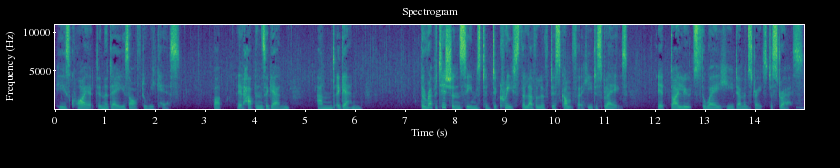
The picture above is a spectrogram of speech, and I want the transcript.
He's quiet in the days after we kiss, but it happens again and again. The repetition seems to decrease the level of discomfort he displays. It dilutes the way he demonstrates distress.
